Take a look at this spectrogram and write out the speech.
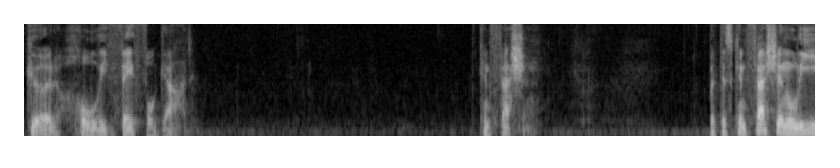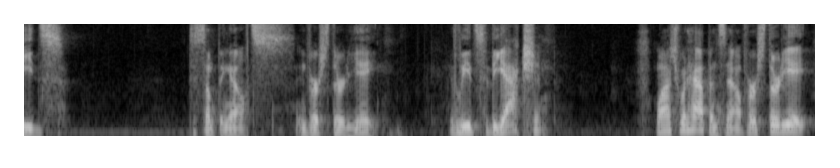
good, holy, faithful God. Confession. But this confession leads to something else in verse 38. It leads to the action. Watch what happens now, verse 38.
